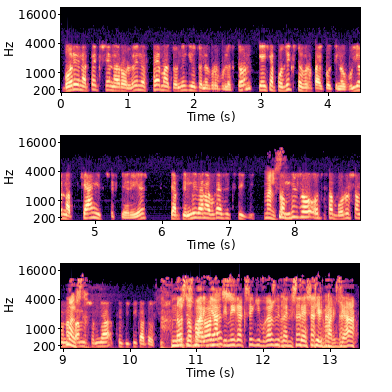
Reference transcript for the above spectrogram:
μπορεί να παίξει ένα ρόλο. Είναι θέμα των ίδιων των Ευρωβουλευτών και έχει αποδείξει το Ευρωπαϊκό Κοινοβουλίο να πιάνει τις ευκαιρίες και από τη μήγα να βγάζει ξύγκη. Μάλιστα. Νομίζω ότι θα μπορούσαμε Μάλιστα. να πάμε σε μια θετική κατεύθυνση. Προς Νότης το παρόν Μαριάς. από τη μήγα ξύγκη βγάζουν οι δανειστές και η Μαριά.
